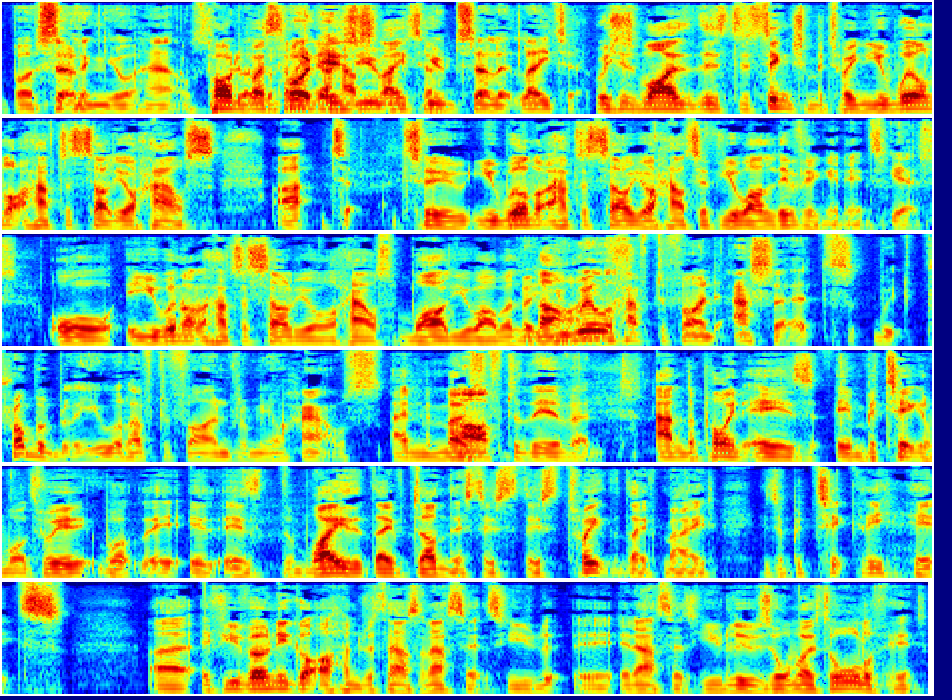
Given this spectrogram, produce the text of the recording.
by selling your house. Probably But by the selling point your is house you, later. you'd sell it later. Which is why there's distinction between you will not have to sell your house at, to you will not have to sell your house if you are living in it. Yes. Or you will not have to sell your house while you are alive. But you will have to find assets, which probably you will have to find from your house And most- after the event. And the point is, in particular, what's really what is, the way that they've done this. This this tweet that they've made is it particularly hits. Uh, if you've only got hundred thousand assets, you in assets, you lose almost all of it.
